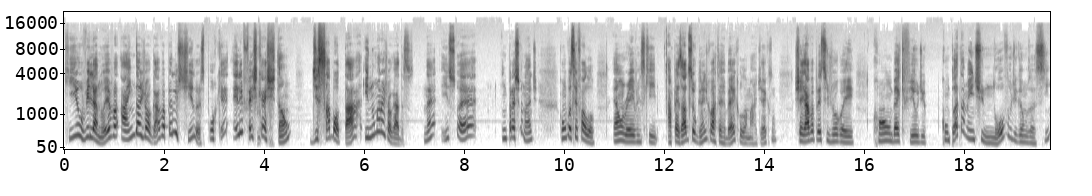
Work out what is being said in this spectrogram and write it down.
que o Villanueva ainda jogava pelos Steelers, porque ele fez questão de sabotar inúmeras jogadas, né? Isso é impressionante. Como você falou, é um Ravens que, apesar do seu grande quarterback, o Lamar Jackson, chegava para esse jogo aí com um backfield completamente novo, digamos assim,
